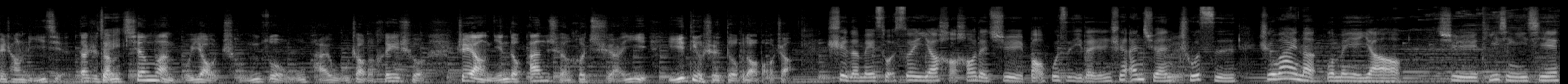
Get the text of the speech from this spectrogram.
非常理解。但是咱们千万不要乘坐无牌无照的黑车，这样您的安全和权益一定是得不到保障。是的，没错，所以要好好的去保护自己的人身安全。除此之外呢，我们也要。去提醒一些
